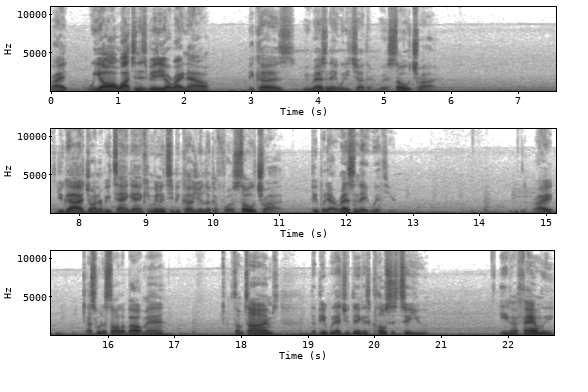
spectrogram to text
Right? We all watching this video right now because we resonate with each other. We're a soul tribe. You guys join the Retain Gang community because you're looking for a soul tribe, people that resonate with you. Right? That's what it's all about, man. Sometimes the people that you think is closest to you, even family,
